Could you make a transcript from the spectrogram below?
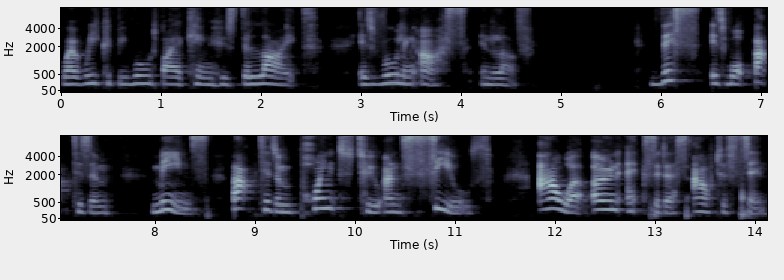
where we could be ruled by a king whose delight is ruling us in love. This is what baptism means. Baptism points to and seals our own exodus out of sin.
